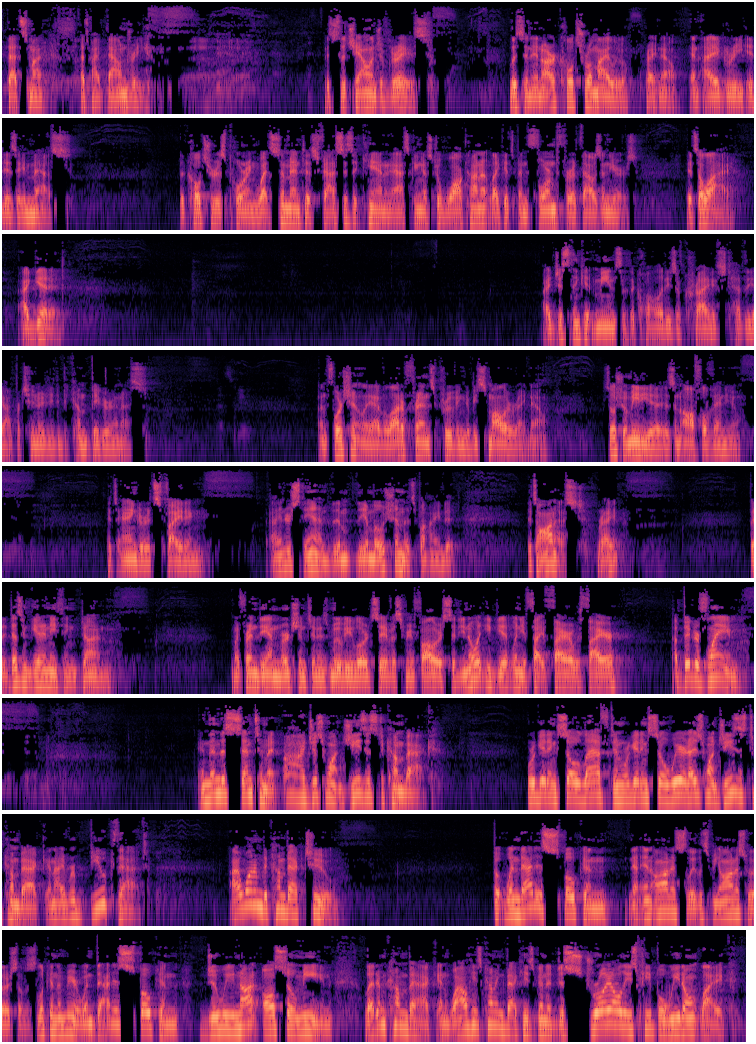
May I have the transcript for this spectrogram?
That's my that's my boundary. It's the challenge of grace. Listen, in our cultural milieu right now, and I agree it is a mess. The culture is pouring wet cement as fast as it can and asking us to walk on it like it's been formed for a thousand years. It's a lie. I get it. I just think it means that the qualities of Christ have the opportunity to become bigger in us. Unfortunately, I have a lot of friends proving to be smaller right now. Social media is an awful venue. It's anger, it's fighting. I understand the, the emotion that's behind it. It's honest, right? But it doesn't get anything done. My friend Dan Merchant in his movie Lord Save Us from Your Followers said, You know what you get when you fight fire with fire? A bigger flame. And then this sentiment oh, I just want Jesus to come back. We're getting so left and we're getting so weird. I just want Jesus to come back. And I rebuke that. I want him to come back too. But when that is spoken, and honestly, let's be honest with ourselves, let's look in the mirror. When that is spoken, do we not also mean let him come back, and while he's coming back, he's going to destroy all these people we don't like?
